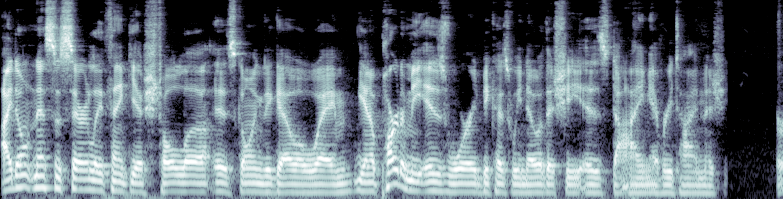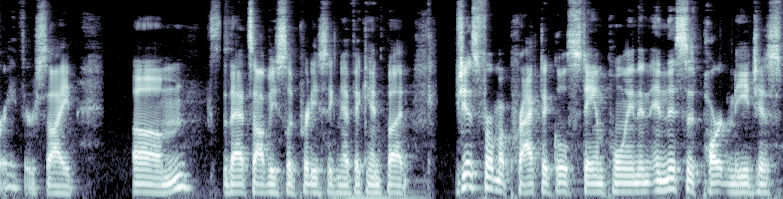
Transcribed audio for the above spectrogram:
I don't necessarily think Y'shtola is going to go away. You know, part of me is worried because we know that she is dying every time that she her Aether sight. Um, so that's obviously pretty significant, but just from a practical standpoint, and, and this is part of me just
